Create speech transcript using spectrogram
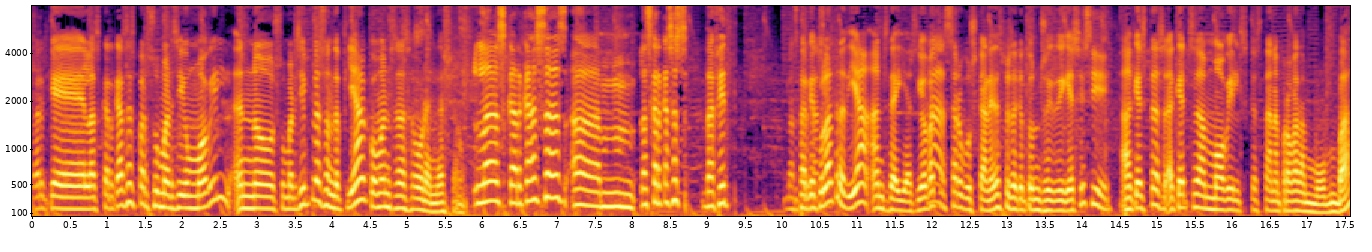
perquè les carcasses per submergir un mòbil no submergibles són de fiar, com ens assegurem d'això? Les carcasses, um, les carcasses, de fet, Les Perquè tu l'altre dia ens deies, jo vaig Ah, estar buscant, eh, després que tu ens ho diguessis, Sí. aquestes, aquests eh, mòbils que estan a prova de bomba,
